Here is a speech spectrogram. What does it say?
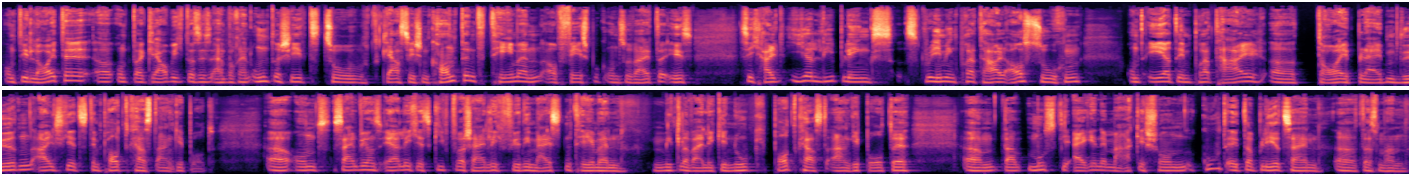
Und die Leute, äh, und da glaube ich, dass es einfach ein Unterschied zu klassischen Content-Themen auf Facebook und so weiter ist, sich halt ihr Lieblings-Streaming-Portal aussuchen, und eher dem Portal äh, treu bleiben würden als jetzt dem Podcast-Angebot. Äh, und seien wir uns ehrlich, es gibt wahrscheinlich für die meisten Themen mittlerweile genug Podcast-Angebote. Ähm, da muss die eigene Marke schon gut etabliert sein, äh, dass man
